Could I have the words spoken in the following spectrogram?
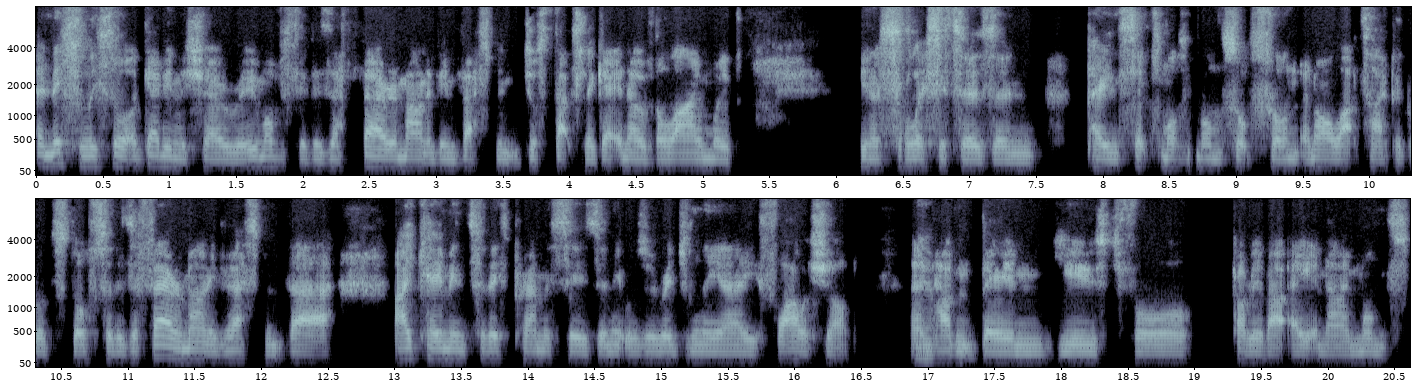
initially, sort of getting the showroom. Obviously, there's a fair amount of investment just actually getting over the line with, you know, solicitors and paying six months, months up front and all that type of good stuff. So there's a fair amount of investment there. I came into this premises and it was originally a flower shop and yeah. hadn't been used for probably about eight or nine months.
